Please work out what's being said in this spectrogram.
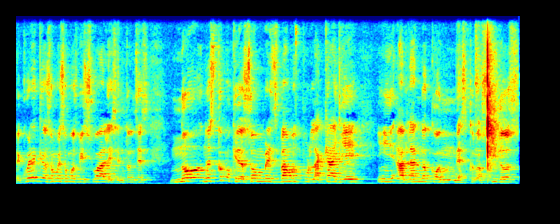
Recuerden que los hombres somos visuales, entonces no, no es como que los hombres vamos por la calle y hablando con desconocidos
